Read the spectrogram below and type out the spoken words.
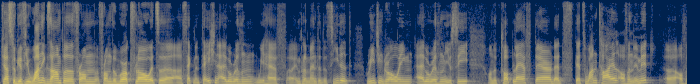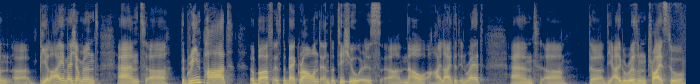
just to give you one example from, from the workflow, it's a, a segmentation algorithm. We have uh, implemented a seeded region growing algorithm. You see on the top left there, that's, that's one tile of an image, of a uh, PLI measurement. And uh, the green part above is the background and the tissue is uh, now highlighted in red. And uh, the, the algorithm tries to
